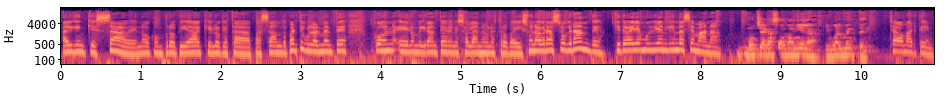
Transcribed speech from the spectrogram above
Alguien que sabe, ¿no? Con propiedad qué es lo que está pasando, particularmente con eh, los migrantes venezolanos en nuestro país. Un abrazo grande. Que te vaya muy bien. Linda semana. Muchas gracias. Daniela, igualmente. Chao, Martín.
